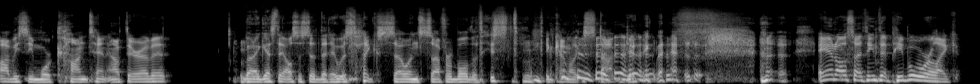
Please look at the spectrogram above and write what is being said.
obviously more content out there of it. But I guess they also said that it was like so insufferable that they they kind of like stopped doing that. and also, I think that people were like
